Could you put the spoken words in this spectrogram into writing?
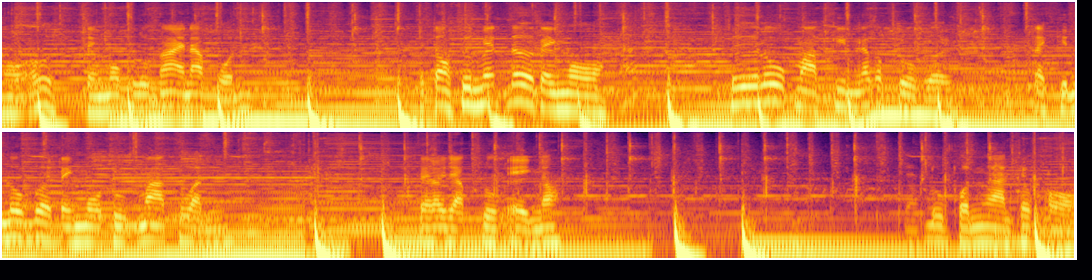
โมเอ้ยแตงโมปลูกง่ายหน้าฝนไม่ต้องซื้อเม็ดเด้อแตงโม ซื้อลูกมากินแล้วก็ปลูกเลยได้กินลูกด้วยแตงโมถูกมากทุกวันนี้แต่เราอยากปลูกเองเนาะอยากดูผลงานเจ้าของ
